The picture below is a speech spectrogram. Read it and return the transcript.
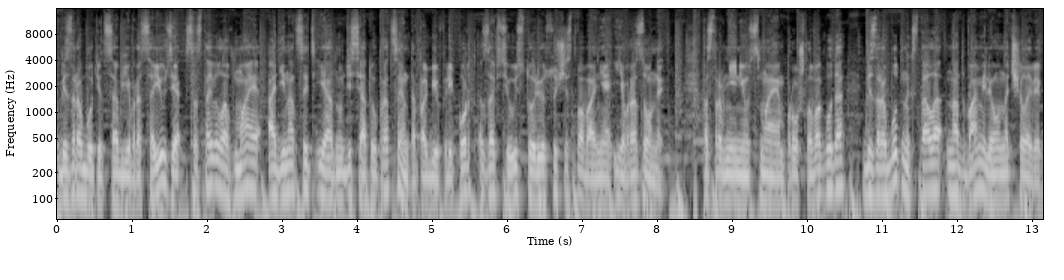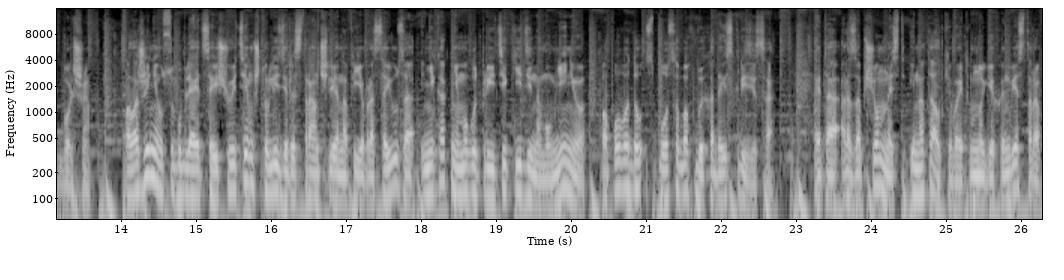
Безработица в Евросоюзе составила в мае 11,1%, побив рекорд за всю историю существования еврозоны. По сравнению с маем прошлого года безработных стало на 2 миллиона человек больше. Положение усугубляется еще и тем, что лидеры стран-членов Евросоюза никак не могут прийти к единому мнению по поводу способов выхода из кризиса. Эта разобщенность и наталкивает многих инвесторов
